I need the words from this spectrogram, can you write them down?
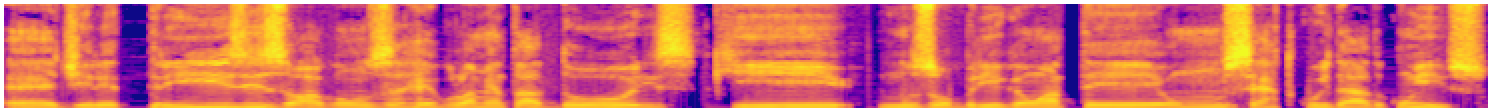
é, diretrizes, órgãos regulamentadores que nos obrigam a ter um certo cuidado com isso.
